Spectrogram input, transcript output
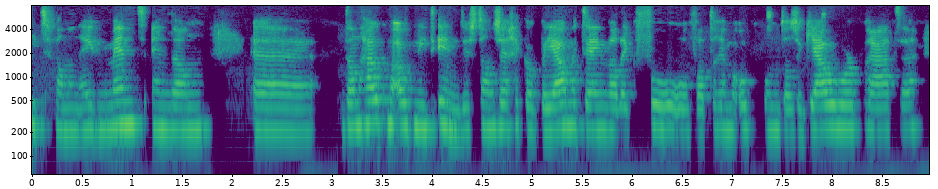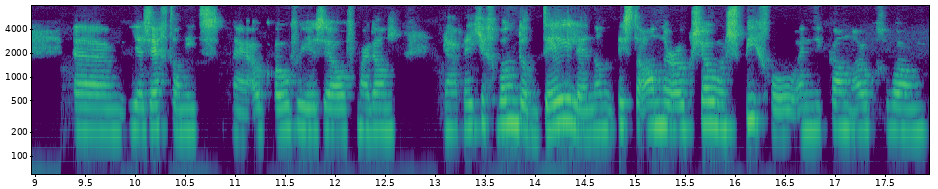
iets van een evenement en dan, uh, dan hou ik me ook niet in. Dus dan zeg ik ook bij jou meteen wat ik voel of wat er in me opkomt als ik jou hoor praten. Uh, jij zegt dan iets, nou ja, ook over jezelf, maar dan, ja, weet je, gewoon dat delen. En dan is de ander ook zo een spiegel en die kan ook gewoon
